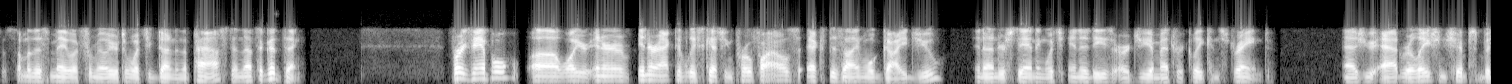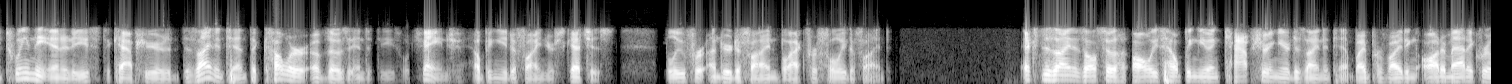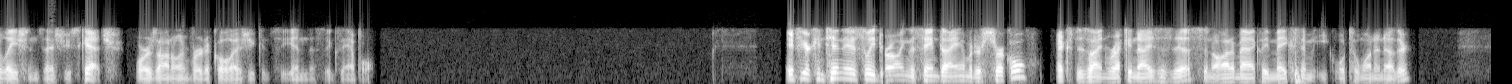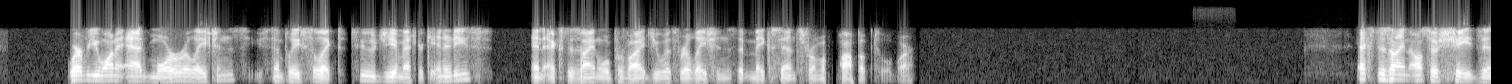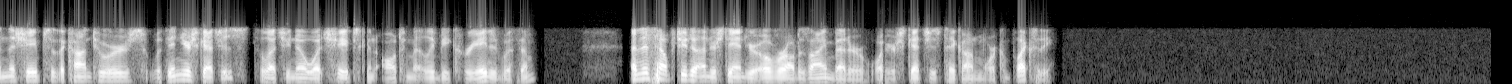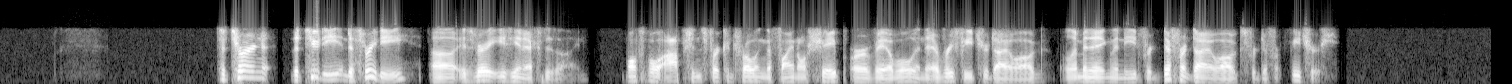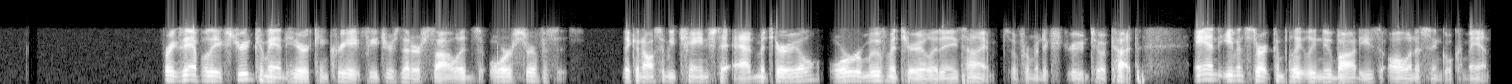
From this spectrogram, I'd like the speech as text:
So some of this may look familiar to what you've done in the past, and that's a good thing. For example, uh, while you're inter interactively sketching profiles, XDesign will guide you in understanding which entities are geometrically constrained. As you add relationships between the entities to capture your design intent, the color of those entities will change, helping you define your sketches. Blue for underdefined, black for fully defined. XDesign is also always helping you in capturing your design intent by providing automatic relations as you sketch, horizontal and vertical, as you can see in this example. If you're continuously drawing the same diameter circle, XDesign recognizes this and automatically makes them equal to one another. Wherever you want to add more relations, you simply select two geometric entities and XDesign will provide you with relations that make sense from a pop-up toolbar. XDesign also shades in the shapes of the contours within your sketches to let you know what shapes can ultimately be created with them. And this helps you to understand your overall design better while your sketches take on more complexity. To turn the 2D into 3D uh, is very easy in XDesign. Multiple options for controlling the final shape are available in every feature dialog, eliminating the need for different dialogs for different features. For example, the extrude command here can create features that are solids or surfaces. They can also be changed to add material or remove material at any time, so from an extrude to a cut, and even start completely new bodies all in a single command.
